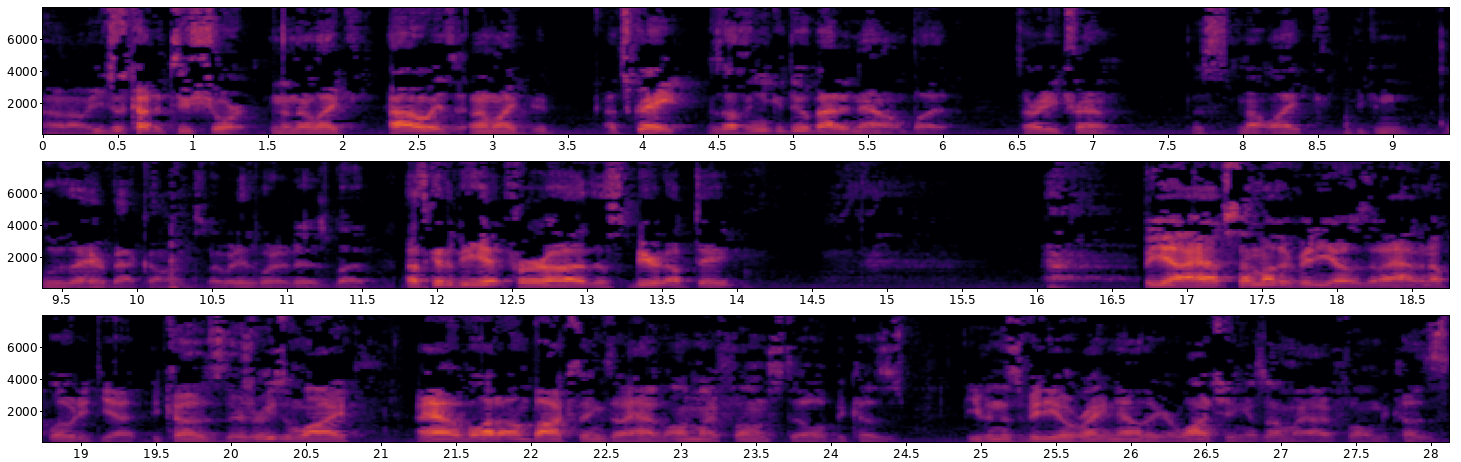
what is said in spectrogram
I don't know. He just cut it too short. And then they're like, how is it? And I'm like, that's great. There's nothing you can do about it now, but it's already trimmed. It's not like you can glue the hair back on. So it is what it is. But that's going to be it for uh, this beard update. But yeah, I have some other videos that I haven't uploaded yet because there's a reason why I have a lot of unboxings that I have on my phone still because even this video right now that you're watching is on my iPhone because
